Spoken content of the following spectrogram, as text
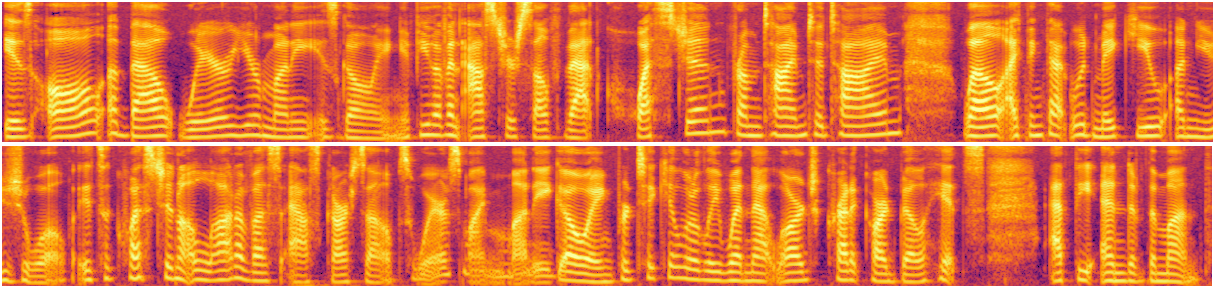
is all about where your money is going. If you haven't asked yourself that question from time to time, well, I think that would make you unusual. It's a question a lot of us ask ourselves Where's my money going? Particularly when that large credit card bill hits at the end of the month.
